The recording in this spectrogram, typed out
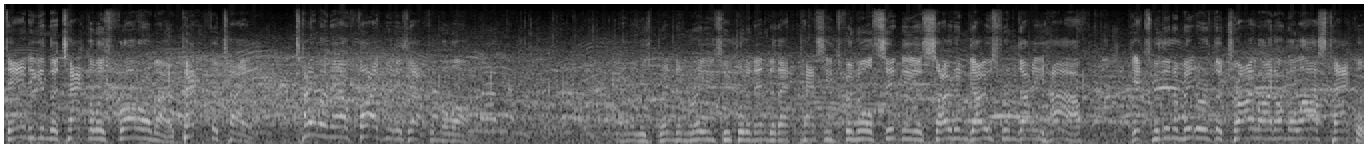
Standing in the tackle is Florimo. Back for Taylor. Taylor now five metres out from the line. And it was Brendan Reeves who put an end to that passage for North Sydney as Soden goes from dummy half. Gets within a metre of the try line on the last tackle.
